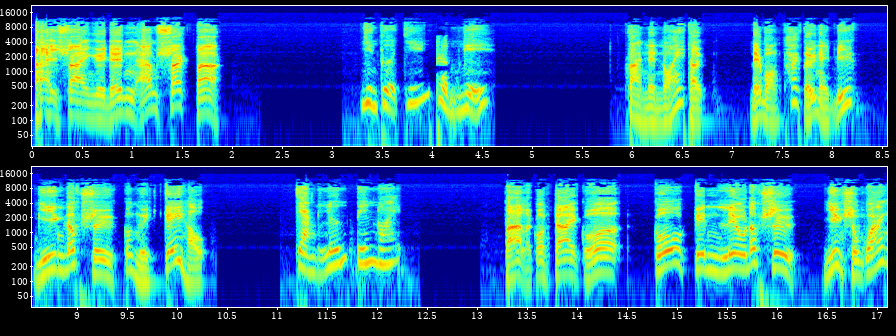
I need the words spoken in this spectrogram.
Ai sai người đến ám sát ta? Viên Thừa Chí thầm nghĩ. Ta nên nói thật, để bọn thác tử này biết viên đốc sư có người kế hậu. Chàng lớn tiếng nói. Ta là con trai của cố kinh liêu đốc sư viên sùng quán.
